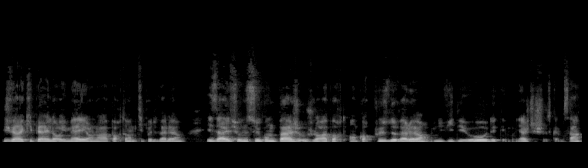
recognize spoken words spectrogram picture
je vais récupérer leur email en leur apportant un petit peu de valeur. Ils arrivent sur une seconde page où je leur apporte encore plus de valeur, une vidéo, des témoignages, des choses comme ça.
